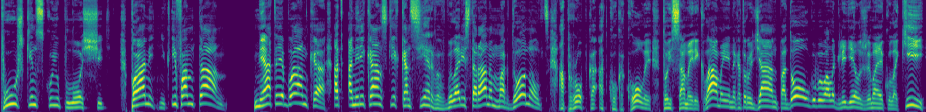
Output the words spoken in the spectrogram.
Пушкинскую площадь, памятник и фонтан. Мятая банка от американских консервов была рестораном «Макдоналдс», а пробка от Кока-Колы, той самой рекламы, на которую Джан подолгу бывало глядел, сжимая кулаки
